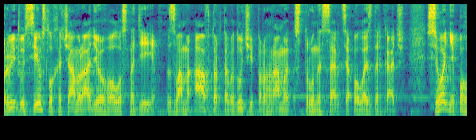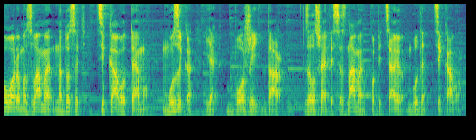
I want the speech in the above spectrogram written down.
Привіт усім слухачам Радіо Голос Надії. З вами автор та ведучий програми Струни серця Олесь Деркач. Сьогодні поговоримо з вами на досить цікаву тему музика як Божий дар. Залишайтеся з нами, обіцяю, буде цікаво.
